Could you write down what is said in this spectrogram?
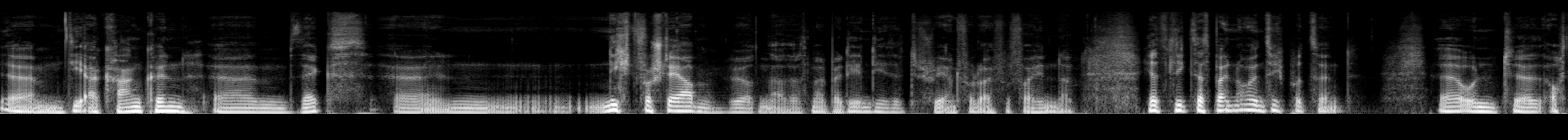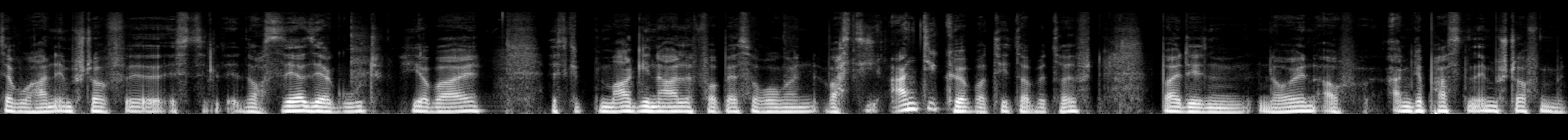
ähm, die erkranken, ähm, sechs äh, nicht versterben würden. Also dass man bei denen diese schweren Verläufe verhindert. Jetzt liegt das bei 90 Prozent. Äh, und äh, auch der Wuhan-Impfstoff äh, ist noch sehr, sehr gut hierbei. Es gibt marginale Verbesserungen, was die Antikörpertiter betrifft, bei den neuen auf angepassten Impfstoffen,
